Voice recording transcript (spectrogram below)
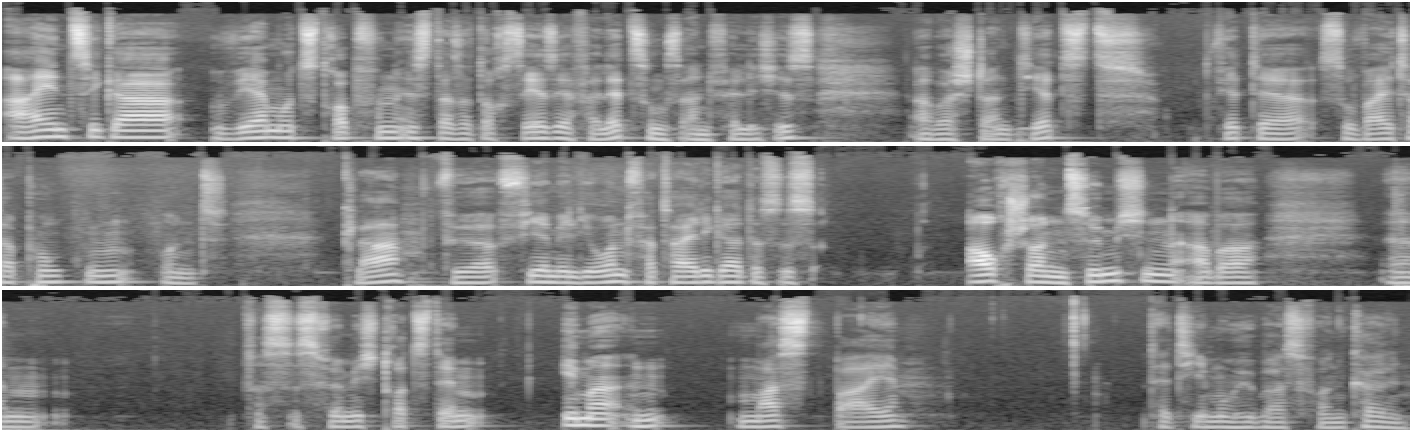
Einziger Wermutstropfen ist, dass er doch sehr, sehr verletzungsanfällig ist. Aber Stand jetzt wird er so weiter punkten. Und klar, für 4 Millionen Verteidiger, das ist auch schon ein Sümmchen, aber ähm, das ist für mich trotzdem immer ein Must-Buy der Timo Hübers von Köln.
